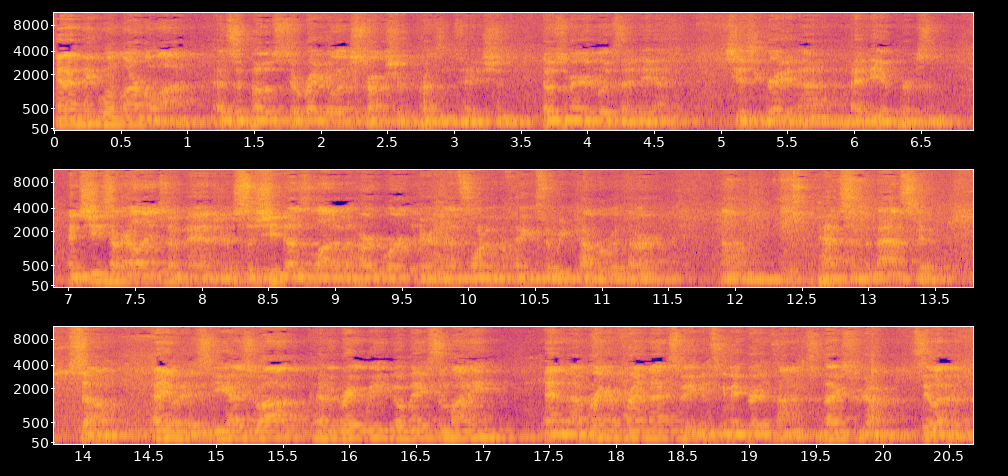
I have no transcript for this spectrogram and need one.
And I think we'll learn a lot as opposed to a regular structured presentation. It was Mary Lou's idea. She's a great uh, idea person. And she's our LA2M manager, so she does a lot of the hard work here, and that's one of the things that we cover with our um, passing the basket. So anyways, you guys go out, have a great week, go make some money, and uh, bring a friend next week. It's going to be a great time. So thanks for coming. See you later.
